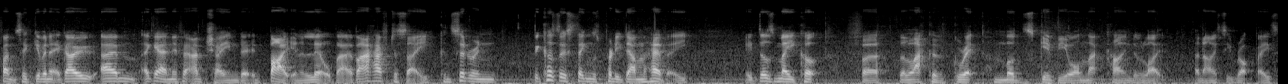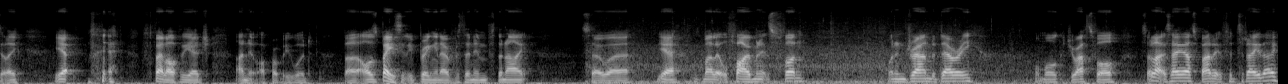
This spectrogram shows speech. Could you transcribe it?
Fancied giving it a go. Um, again, if it had chained, it'd bite in a little better. But I have to say, considering because this thing's pretty damn heavy, it does make up for the lack of grip muds give you on that kind of like an icy rock basically. Yep, fell off the edge. I knew I probably would. But I was basically bringing everything in for the night. So uh, yeah, my little five minutes of fun. Went and drowned a. What more could you ask for? So like I say, that's about it for today though.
